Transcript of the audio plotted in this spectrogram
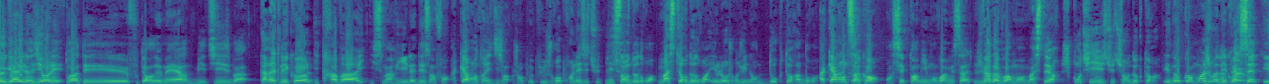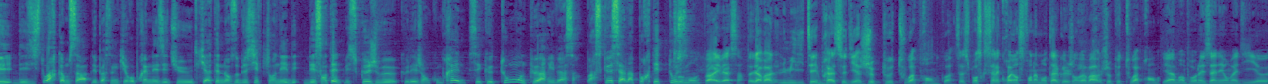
Le gars, il a dit, allez, toi, t'es fouteur de merde, bêtise, bah, t'arrêtes l'école, il travaille, il se marie, il a des enfants. À 40 ans, il se dit, j'en peux plus, je reprends les études. Licence de droit, master de droit, et là, aujourd'hui, il est en doctorat de droit. À 45 ans, en septembre, il m'envoie un message, je viens d'avoir mon master, je continue les études, je suis en doctorat. Et donc, quand moi, je vois des personnes, et des histoires comme ça, des personnes qui reprennent les études, qui atteignent leurs objectifs, j'en ai des, centaines. Mais ce que je veux que les gens comprennent, c'est que tout le monde peut arriver à ça. Parce que c'est à la portée de tous. Tout le monde peut arriver à ça. C'est-à-dire avoir l'humilité, prêt à se dire, je peux tout apprendre, quoi. Ça, je pense que c'est la croyance fondamentale que les gens doivent avoir, je peux tout apprendre. Il y a, pendant des années, on m'a dit, euh,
